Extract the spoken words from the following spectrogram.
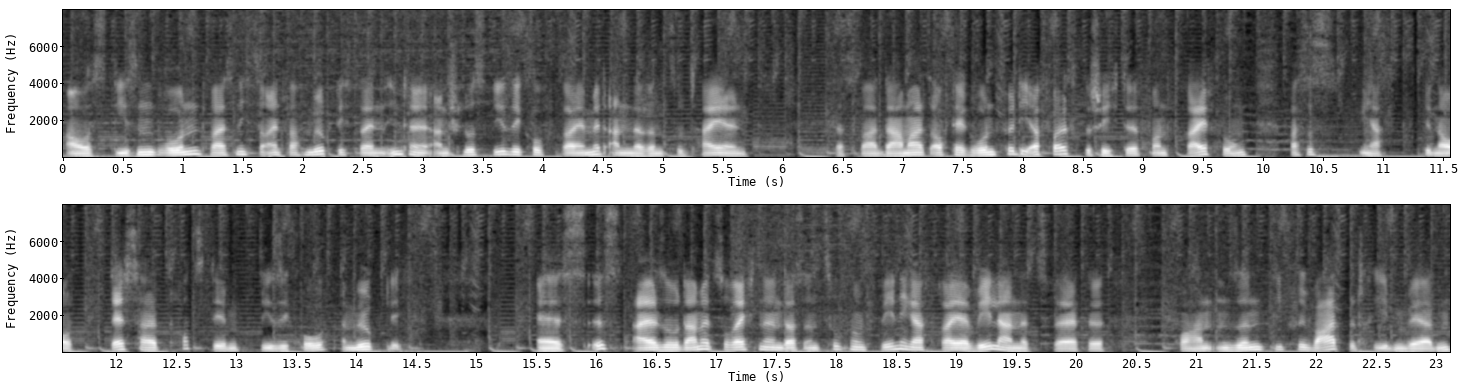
Aus diesem Grund war es nicht so einfach möglich, seinen Internetanschluss risikofrei mit anderen zu teilen. Das war damals auch der Grund für die Erfolgsgeschichte von Freifunk, was es ja genau deshalb trotzdem Risiko ermöglicht. Es ist also damit zu rechnen, dass in Zukunft weniger freie WLAN-Netzwerke vorhanden sind, die privat betrieben werden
